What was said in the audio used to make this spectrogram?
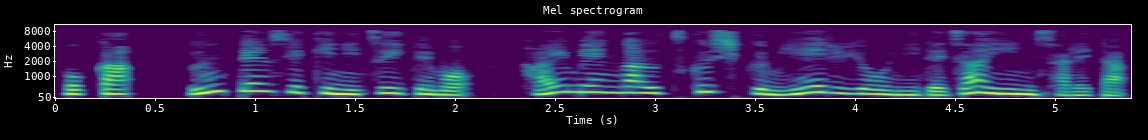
他、運転席についても背面が美しく見えるようにデザインされた。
